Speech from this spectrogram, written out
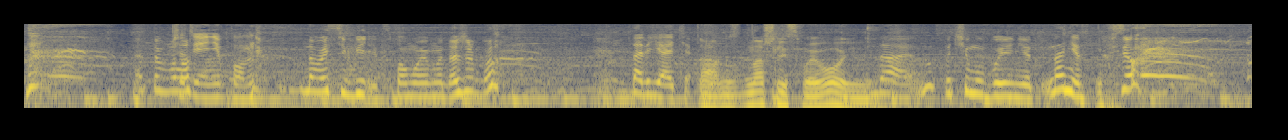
Это было что-то я не помню. Новосибирец, по-моему, даже был. Тольятти. А, нашли своего. И... Да, ну почему бы и нет. Да нет, все.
